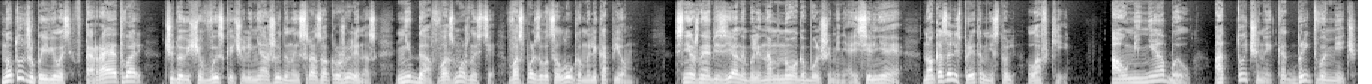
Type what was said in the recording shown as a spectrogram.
Но тут же появилась вторая тварь. Чудовища выскочили неожиданно и сразу окружили нас, не дав возможности воспользоваться луком или копьем. Снежные обезьяны были намного больше меня и сильнее, но оказались при этом не столь ловки. А у меня был отточенный, как бритва, меч,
